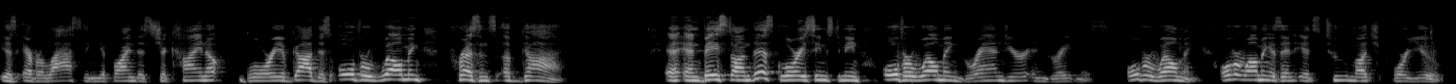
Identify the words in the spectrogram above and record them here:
is everlasting. You find this Shekinah glory of God, this overwhelming presence of God. And based on this, glory seems to mean overwhelming grandeur and greatness. Overwhelming. Overwhelming is in it's too much for you.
